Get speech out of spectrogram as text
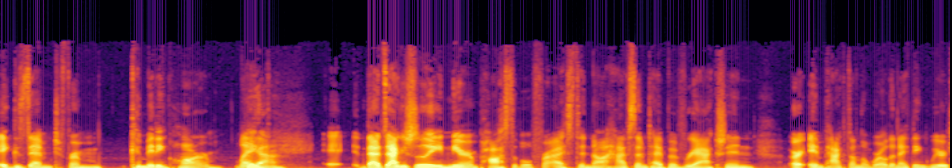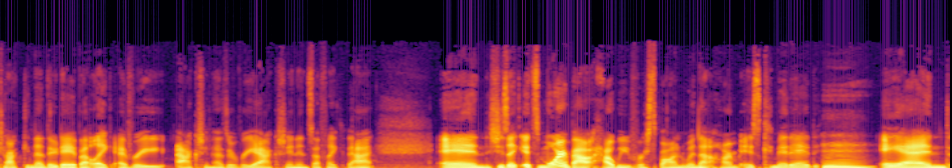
exempt from committing harm like yeah. It, that's actually near impossible for us to not have some type of reaction or impact on the world and i think we were talking the other day about like every action has a reaction and stuff like that and she's like, it's more about how we respond when that harm is committed. Mm. And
